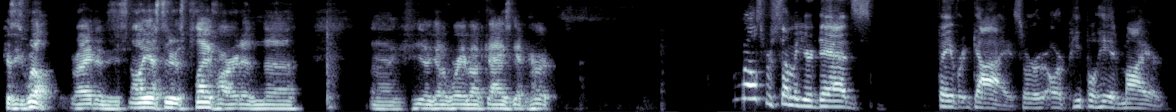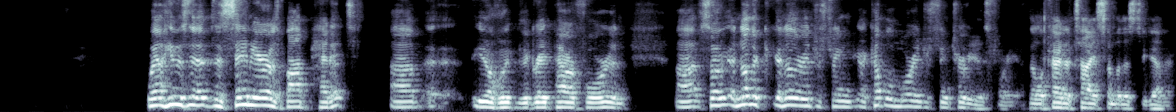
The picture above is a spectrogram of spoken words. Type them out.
because he's Wilt, right? And just, all he has to do is play hard and, uh, uh, you know, got to worry about guys getting hurt. Who else were some of your dad's favorite guys or, or people he admired? Well, he was the, the same era as Bob Pettit, uh, uh you know, the great power forward. And uh, so another another interesting, a couple more interesting trivia's for you that'll kind of tie some of this together.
